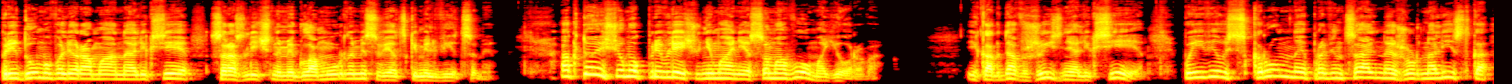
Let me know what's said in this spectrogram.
придумывали романы Алексея с различными гламурными светскими львицами. А кто еще мог привлечь внимание самого Майорова? И когда в жизни Алексея появилась скромная провинциальная журналистка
